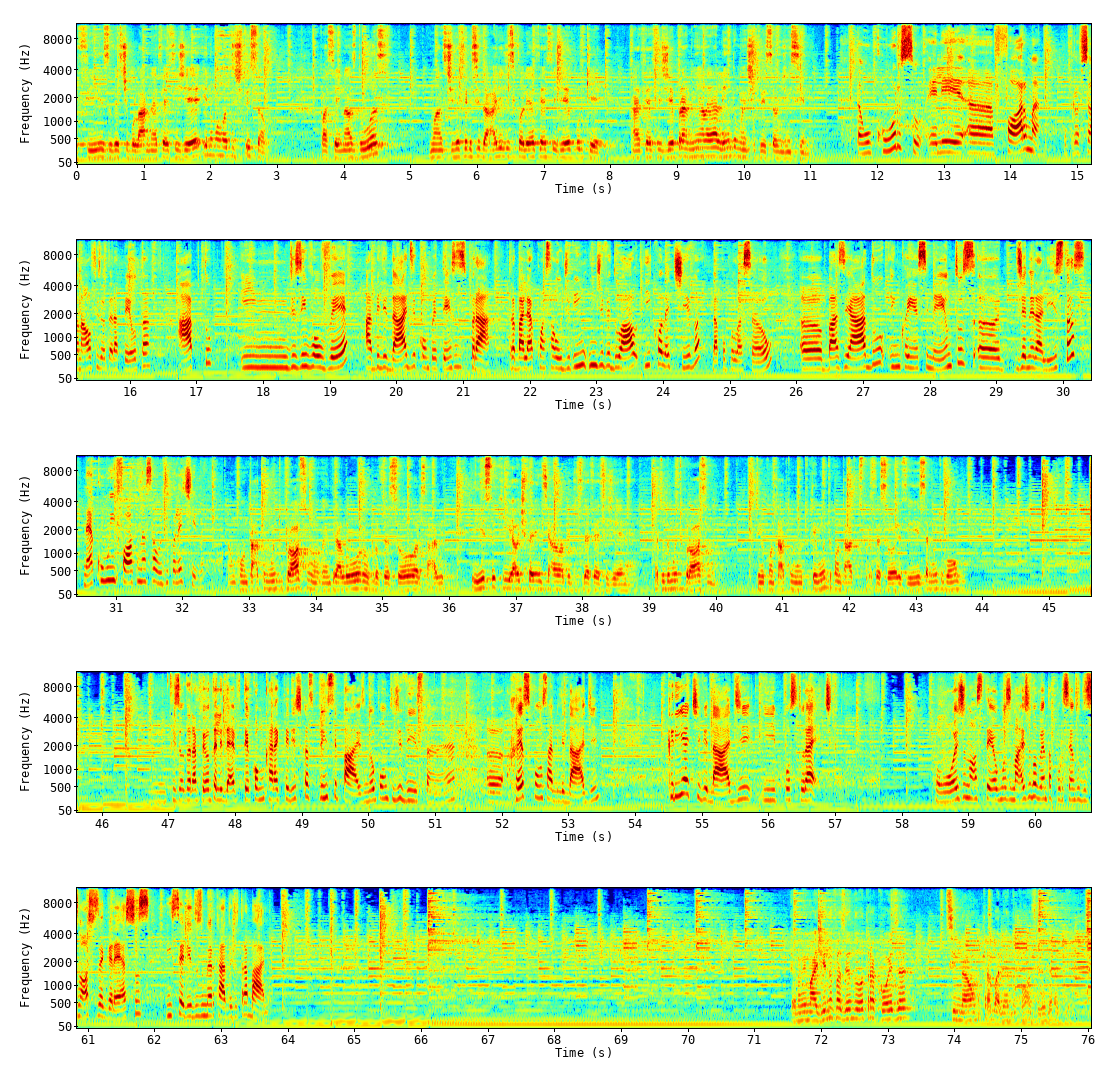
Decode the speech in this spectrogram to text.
fiz o vestibular na FSG e numa outra instituição. Passei nas duas, mas tive a felicidade de escolher a FSG porque a FSG para mim ela é além de uma instituição de ensino. Então o curso ele uh, forma o profissional fisioterapeuta apto em desenvolver habilidades e competências para trabalhar com a saúde individual e coletiva da população, uh, baseado em conhecimentos uh, generalistas, né, com um enfoque na saúde coletiva. É um contato muito próximo entre aluno, professor, sabe? E isso que é o diferencial, eu acredito, da FSG, né? É tudo muito próximo. Tenho contato muito, tenho muito contato com os professores e isso é muito bom. Fisioterapeuta ele deve ter como características principais, do meu ponto de vista, né? Uh, responsabilidade, criatividade e postura ética. Bom, hoje nós temos mais de 90% dos nossos egressos inseridos no mercado de trabalho. Eu não me imagino fazendo outra coisa senão trabalhando com a fisioterapia.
